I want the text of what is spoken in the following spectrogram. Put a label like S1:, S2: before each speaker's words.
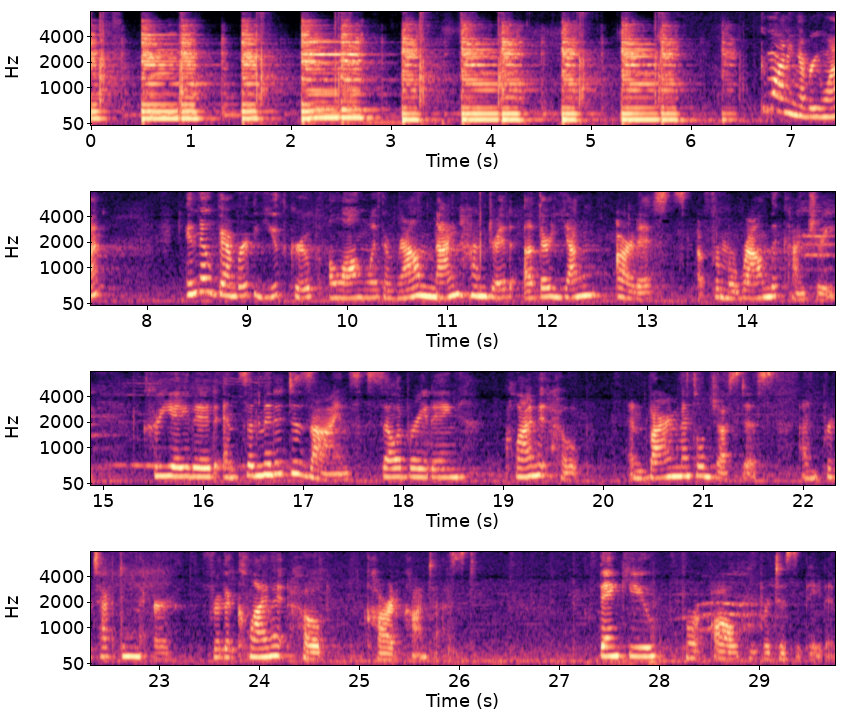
S1: Good morning, everyone. In November, the youth group, along with around 900 other young artists from around the country, created and submitted designs celebrating climate hope, environmental justice, and protecting the earth for the Climate Hope Card Contest. Thank you for all who participated.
